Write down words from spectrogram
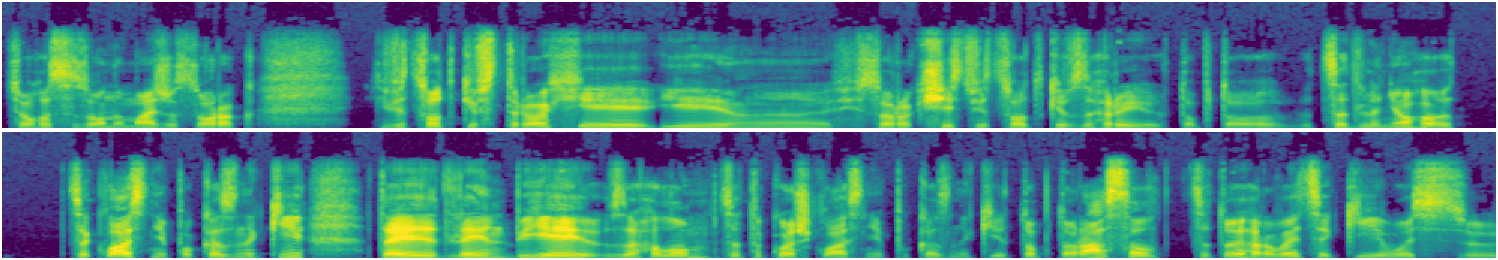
цього сезону майже 40% з трьох і 46% з гри. Тобто це для нього це класні показники. Та й для NBA загалом це також класні показники. Тобто Рассел це той гравець, який ось е,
